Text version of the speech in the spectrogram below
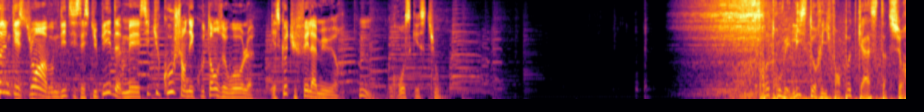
Pose une question, hein, vous me dites si c'est stupide, mais si tu couches en écoutant The Wall, est-ce que tu fais la mûre Hmm, Grosse question. Retrouvez l'historif en podcast sur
